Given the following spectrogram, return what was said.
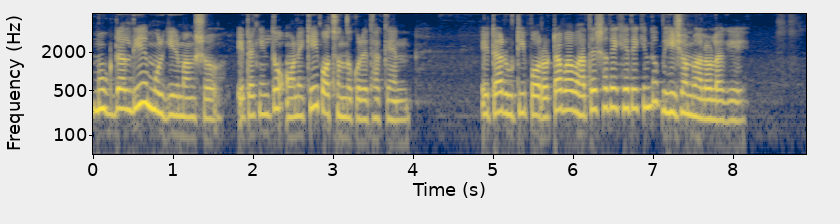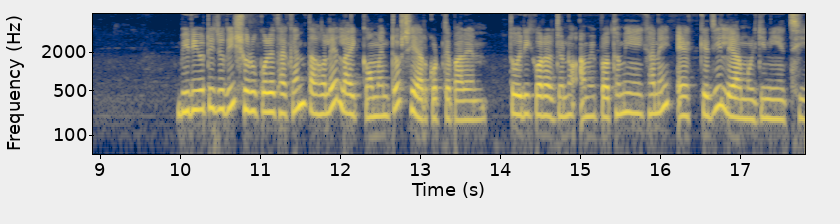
মুগ ডাল দিয়ে মুরগির মাংস। এটা কিন্তু অনেকেই পছন্দ করে থাকেন। এটা রুটি পরোটা বা ভাতের সাথে খেতে কিন্তু ভীষণ ভালো লাগে। ভিডিওটি যদি শুরু করে থাকেন, তাহলে লাইক কমেন্টও শেয়ার করতে পারেন। তৈরি করার জন্য আমি প্রথমেই এখানে এক কেজি লেয়ার মুরগি নিয়েছি।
